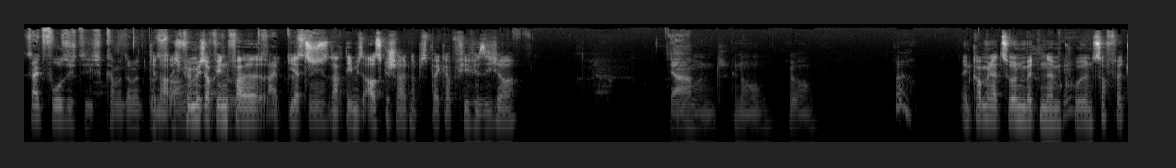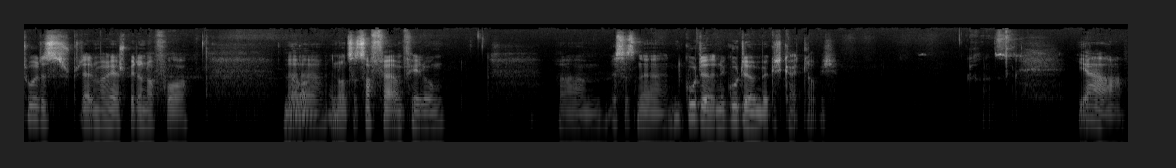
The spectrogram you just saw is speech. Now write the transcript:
Seid vorsichtig, kann man damit genau, ich sagen. fühle mich auf jeden Also, Fall jetzt, nie. nachdem ich es ausgeschaltet habe, das Backup viel, viel sicherer. Ja, Und genau, ja. ja. In Kombination mit einem coolen Software-Tool, das stellen wir ja später noch vor, äh, in unserer Software-Empfehlung, ähm, ist es eine, eine, gute, eine gute Möglichkeit, glaube ich. krass. Ja,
